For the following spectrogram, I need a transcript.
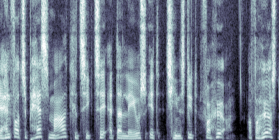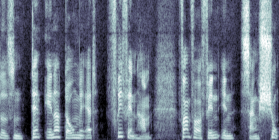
ja, han får tilpas meget kritik til, at der laves et tjenestligt forhør. Og forhørsledelsen, den ender dog med at frifinde ham, frem for at finde en sanktion.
